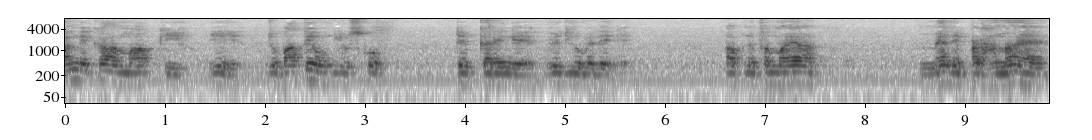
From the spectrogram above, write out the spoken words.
हमने कहा हम आपकी ये जो बातें होंगी उसको टेप करेंगे वीडियो में लेंगे। आपने फरमाया, मैंने पढ़ाना है,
